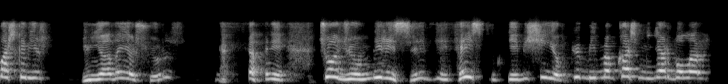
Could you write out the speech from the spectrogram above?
başka bir dünyada yaşıyoruz. yani çocuğun birisi Facebook diye bir şey yapıyor. Bilmem kaç milyar dolar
